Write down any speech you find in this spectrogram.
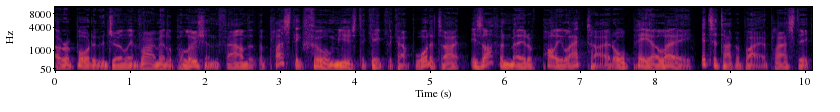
A report in the journal Environmental Pollution found that the plastic film used to keep the cup watertight is often made of polylactide or PLA. It's a type of bioplastic.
